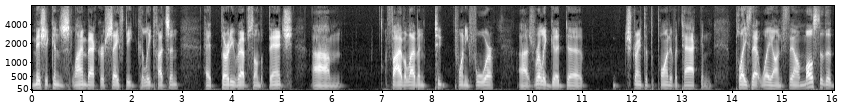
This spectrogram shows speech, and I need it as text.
Michigan's linebacker safety, Khaleke Hudson, had 30 reps on the bench. Um, 5'11, 224. Uh, is really good uh, strength at the point of attack and plays that way on film. Most of the,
